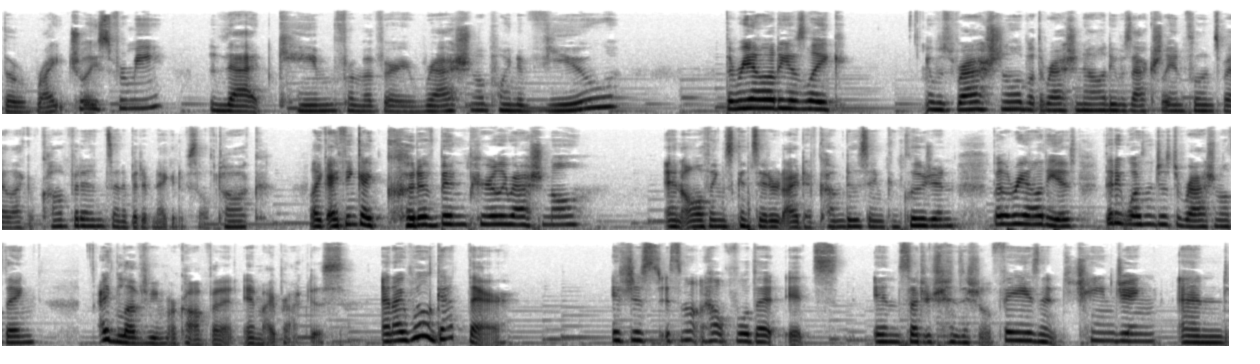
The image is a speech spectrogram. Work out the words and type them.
the right choice for me, that came from a very rational point of view, the reality is like, it was rational, but the rationality was actually influenced by a lack of confidence and a bit of negative self talk. Like, I think I could have been purely rational, and all things considered, I'd have come to the same conclusion, but the reality is that it wasn't just a rational thing. I'd love to be more confident in my practice, and I will get there. It's just, it's not helpful that it's in such a transitional phase and it's changing, and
